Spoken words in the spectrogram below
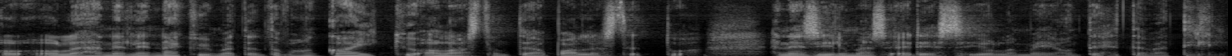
ole hänelle näkymätöntä, vaan kaikki on alastonta ja paljastettua hänen silmänsä edessä, jolla meidän on tehtävä tili.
